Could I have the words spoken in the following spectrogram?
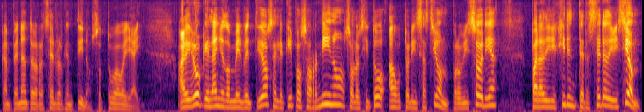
campeonato de reserva argentino, sostuvo Aguayay. Alegó que en el año 2022 el equipo sornino solicitó autorización provisoria para dirigir en tercera división.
